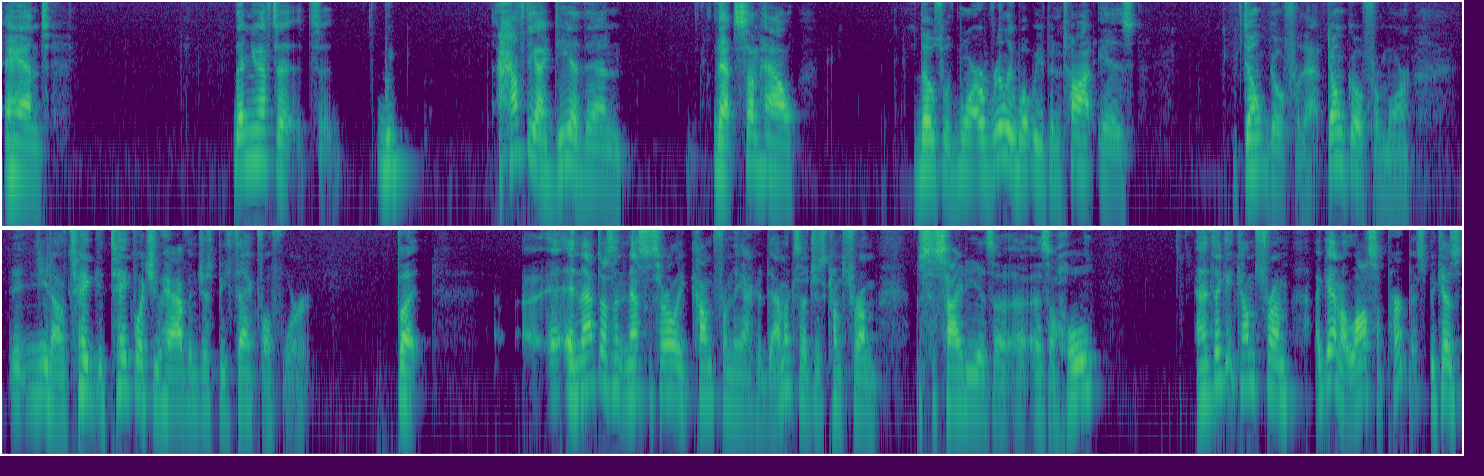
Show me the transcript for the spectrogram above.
And then you have to, to we have the idea then that somehow those with more, or really what we've been taught is don't go for that. Don't go for more. You know, take take what you have and just be thankful for it. But uh, and that doesn't necessarily come from the academics. That just comes from society as a as a whole. And I think it comes from again a loss of purpose because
